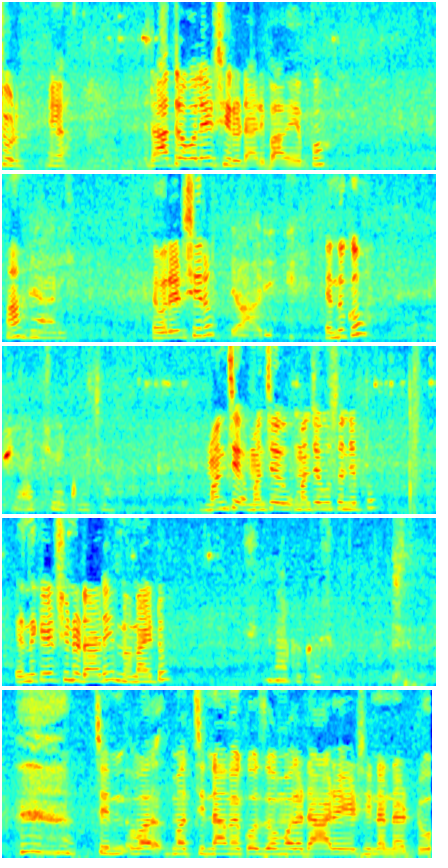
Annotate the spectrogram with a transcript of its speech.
చూడు ఇక రాత్రి ఎవరు ఏడ్చిరు డాడీ? బాగా చెప్పు. ఎవరు ఏడ్చిరు డాడీ. ఎందుకు? మంచిగా మంచిగా మంచిగా కూర్చొని చెప్పు. ఎందుకు ఏడ్చిండు డాడీ నైట్? చిన్న మా చిన్నామె కోసం వాళ్ళ డాడీ ఏడ్చిండు అన్నట్టు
